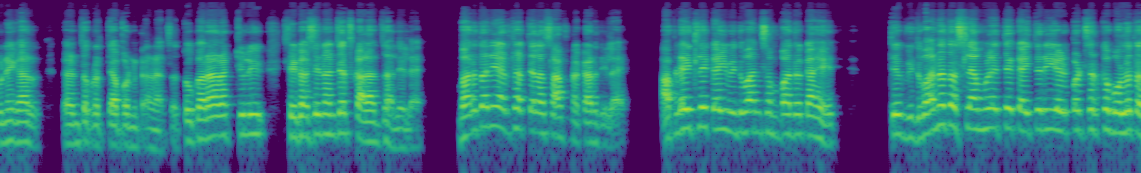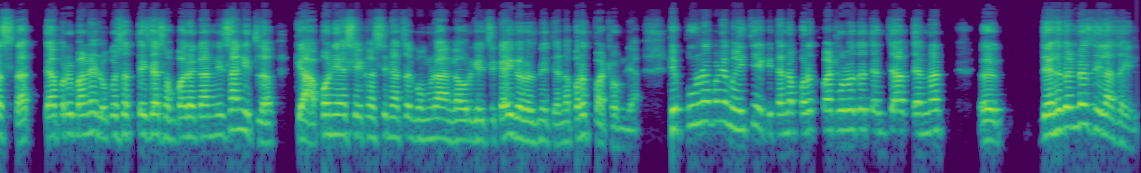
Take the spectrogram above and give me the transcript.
गुन्हेगारांचं प्रत्यार्पण करण्याचा. तो करार ऍक्च्युली शेख हसीनांच्याच काळात झालेला आहे. भारताने अर्थात त्याला साफ नकार दिलाय. आपल्या इथले काही विद्वान संपादक आहेत ते विद्वानच असल्यामुळे ते काहीतरी येडपटसारखं बोलत असतात. त्याप्रमाणे लोकसत्तेच्या संपादकांनी सांगितलं की आपण या शेख हसीनाचा घोंगडा अंगावर घ्यायची काही गरज नाही त्यांना परत पाठवून द्या. हे पूर्णपणे माहिती आहे की त्यांना परत पाठवलं तर त्यांच्या त्यांना देहदंडच दिला जाईल.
